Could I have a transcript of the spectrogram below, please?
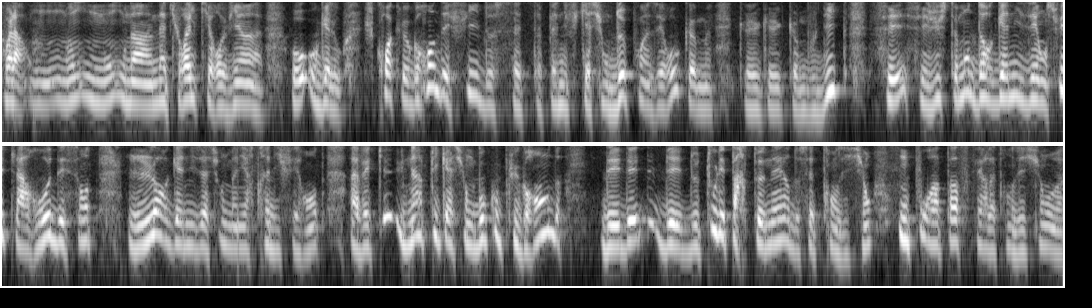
voilà, on, a un naturel qui revient au, galop. Je crois que le grand défi de cette planification 2.0, comme, comme vous le dites, c'est justement d'organiser ensuite la redescente, l'organisation de manière très différente, avec une implication beaucoup plus grande de tous les partenaires de cette transition. On ne pourra pas faire la transition euh,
